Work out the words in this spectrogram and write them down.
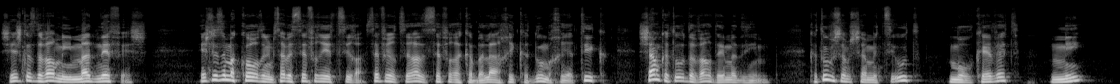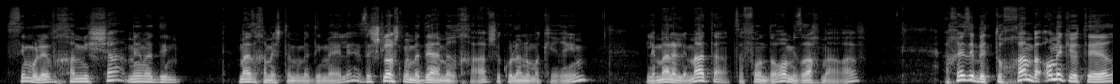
שיש כזה דבר מימד נפש, יש לזה מקור, זה נמצא בספר יצירה. ספר יצירה זה ספר הקבלה הכי קדום, הכי עתיק. שם כתוב דבר די מדהים. כתוב שם שהמציאות מורכבת מ, שימו לב, חמישה ממדים. מה זה חמשת הממדים האלה? זה שלושת ממדי המרחב שכולנו מכירים. למעלה למטה, צפון דרום, מזרח מערב. אחרי זה בתוכם בעומק יותר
